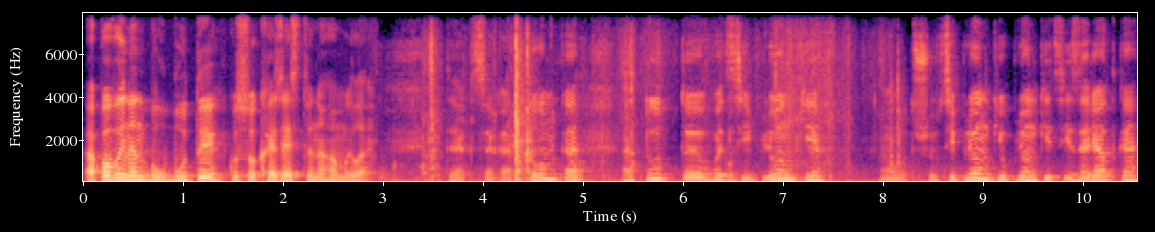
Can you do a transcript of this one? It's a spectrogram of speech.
А повинен був бути кусок хазяйственного мила. Так, це картонка. А тут е, в цій пленці. От, що в цій пленці, у пленці ці зарядка.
